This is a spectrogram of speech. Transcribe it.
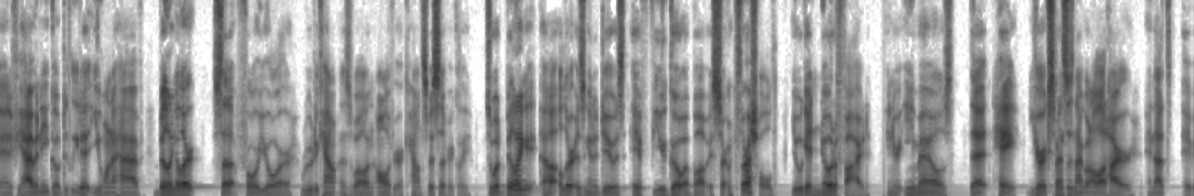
And if you have any, go delete it. You want to have billing alert set up for your root account as well and all of your accounts specifically. So what billing uh, alert is going to do is if you go above a certain threshold, you will get notified in your emails that hey, your expense is now going a lot higher and that's a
